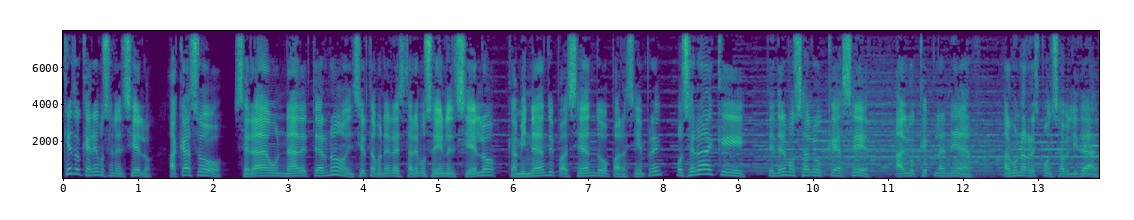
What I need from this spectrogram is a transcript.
¿Qué es lo que haremos en el cielo? ¿Acaso será un nada eterno? ¿En cierta manera estaremos ahí en el cielo, caminando y paseando para siempre? ¿O será que tendremos algo que hacer, algo que planear, alguna responsabilidad?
